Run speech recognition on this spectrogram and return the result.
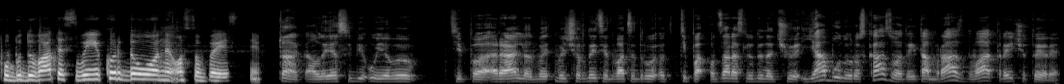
побудувати свої кордони особисті. Так, але я собі уявив, типа, реально ве- вечорниці 22. От, типа, от зараз людина чує, я буду розказувати, і там раз, два, три, чотири.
